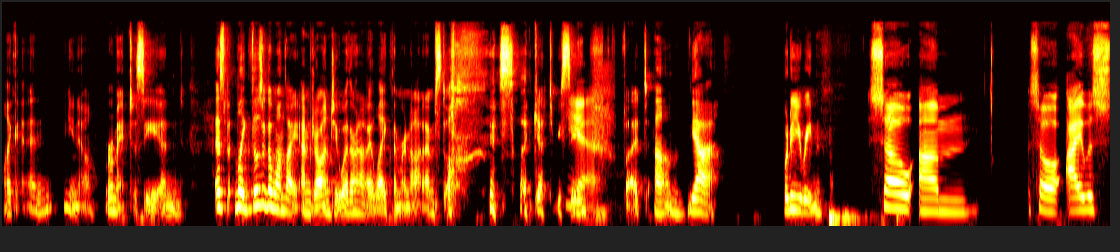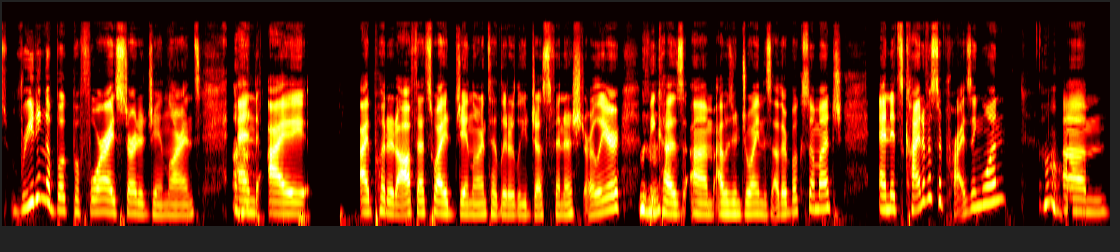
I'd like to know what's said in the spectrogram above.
like and you know, romantasy, and as like those are the ones I, I'm drawn to. Whether or not I like them or not, I'm still it's like yet to be seen. Yeah. But um, yeah. What are you reading? So, um, so I was reading a book before I started Jane Lawrence, Uh-huh. and I I put it off. That's why Jane Lawrence had literally just finished earlier Mhm. because um I was enjoying this other book so much, and it's kind of a surprising one. oh, Um,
